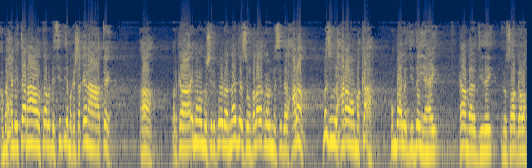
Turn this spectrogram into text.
ama xidhitaan ha ahaato ama dhisid iyo makashaqayn ha ahaatee. Marka inama almushrikuuna najasun falaa yaqrabu almasjid alxaraam masjid alxaraam oo maka ah unbaa la diidan yahay kaan baa la diiday inuu soo galo.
